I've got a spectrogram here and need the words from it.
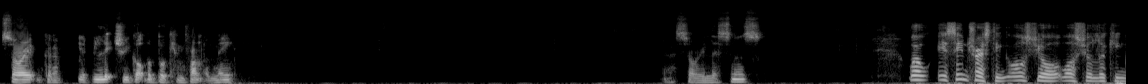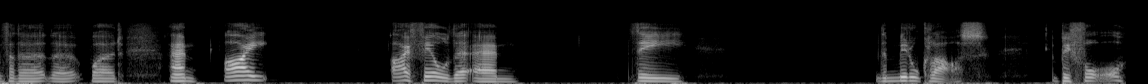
Sorry, I'm gonna. You've literally got the book in front of me. Uh, sorry, listeners. Well, it's interesting. Whilst you're whilst you're looking for the the word, um, I I feel that um, the the middle class before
